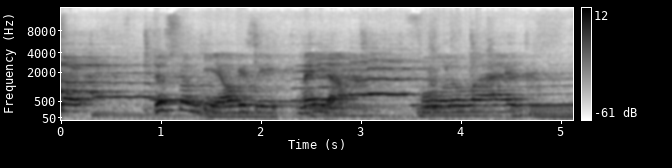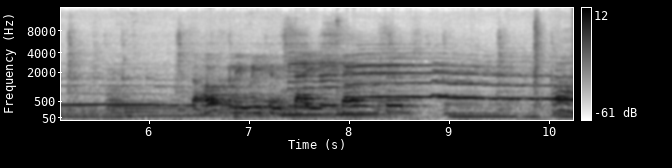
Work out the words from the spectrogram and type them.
So, just from here, obviously made up, fall away. So hopefully we can stay centered. Oh.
